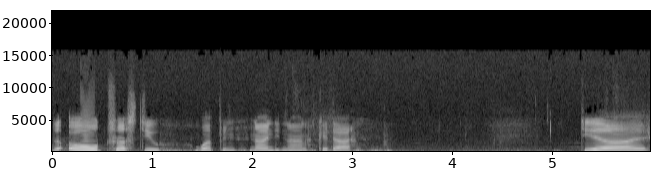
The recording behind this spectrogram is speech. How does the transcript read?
The old trusty weapon. 99. Okay, die. Die.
